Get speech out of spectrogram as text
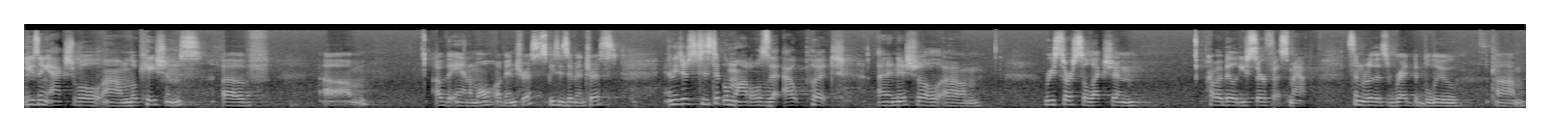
using actual um, locations of, um, of the animal of interest, species of interest. And these are statistical models that output an initial um, resource selection probability surface map, similar to this red to blue um,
